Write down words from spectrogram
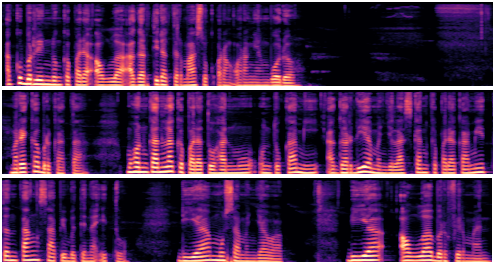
Aku berlindung kepada Allah agar tidak termasuk orang-orang yang bodoh. Mereka berkata, Mohonkanlah kepada Tuhanmu untuk kami agar dia menjelaskan kepada kami tentang sapi betina itu. Dia, Musa, menjawab, Dia, Allah berfirman,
